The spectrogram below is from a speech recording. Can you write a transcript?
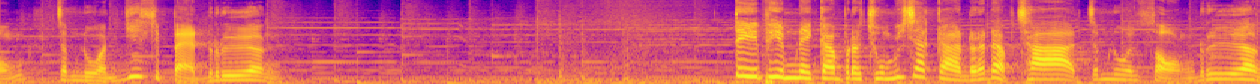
2จำนวน 28 เรื่อง ตีพิมพ์ในการประชุมวิชาการระดับชาติจำนวน 2 เรื่อง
